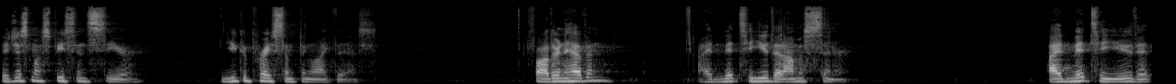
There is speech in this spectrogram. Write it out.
It just must be sincere. You could pray something like this Father in heaven, I admit to you that I'm a sinner. I admit to you that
